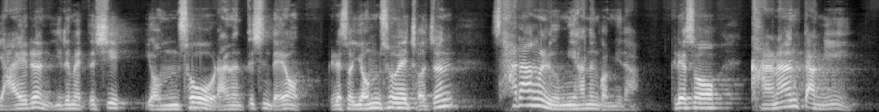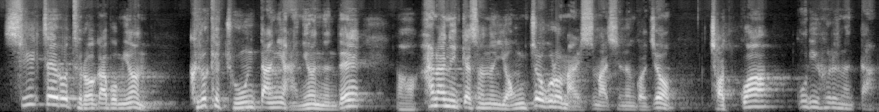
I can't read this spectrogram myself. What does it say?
야엘은 이름의 뜻이 염소라는 뜻인데요. 그래서 염소의 젖은 사랑을 의미하는 겁니다. 그래서 가나안 땅이 실제로 들어가 보면 그렇게 좋은 땅이 아니었는데 어, 하나님께서는 영적으로 말씀하시는 거죠. 젖과 꿀이 흐르는 땅.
